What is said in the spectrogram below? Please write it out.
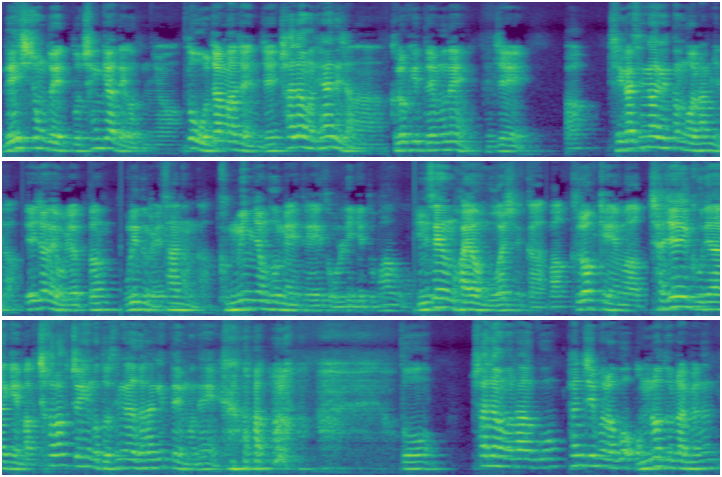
4시 정도에 또 챙겨야 되거든요. 또 오자마자 이제 촬영을 해야 되잖아. 그렇기 때문에 이제 막 제가 생각했던 걸 합니다. 예전에 올렸던 우리는 왜 사는가? 국민연금에 대해서 올리기도 하고 인생은 과연 무엇일까? 막 그렇게 막 자질구레하게 막 철학적인 것도 생각을 하기 때문에 또 촬영을 하고 편집을 하고 업로드를 하면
